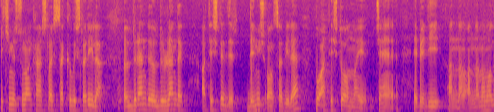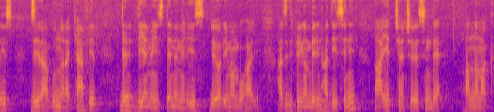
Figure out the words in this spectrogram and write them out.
iki Müslüman karşılaşsa kılıçlarıyla öldüren de öldürülen de ateştedir demiş olsa bile bu ateşte olmayı ebedi anlam anlamamalıyız. Zira bunlara kafir de, diyemeyiz, dememeliyiz diyor İmam Buhari. Hazreti Peygamber'in hadisini ayet çerçevesinde anlamak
